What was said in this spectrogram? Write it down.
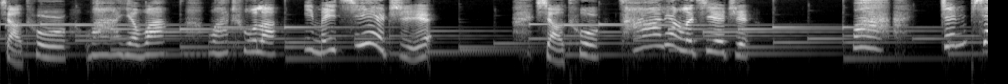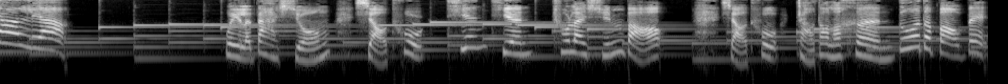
小兔挖呀挖，挖出了一枚戒指。小兔擦亮了戒指，哇，真漂亮！为了大熊，小兔天天出来寻宝。小兔找到了很多的宝贝：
